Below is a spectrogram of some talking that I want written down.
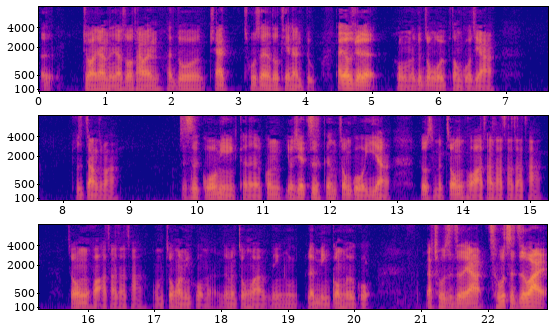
呃，就好像人家说台湾很多现在出生的都天然赌，大家都觉得我们跟中国不同国家，不是这样子吗？只是国民可能跟有些字跟中国一样，说什么中华叉叉叉叉叉，中华叉叉叉，我们中华民国嘛，那么中华民人民共和国。那除此之外，除此之外，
